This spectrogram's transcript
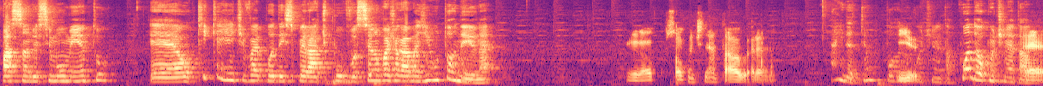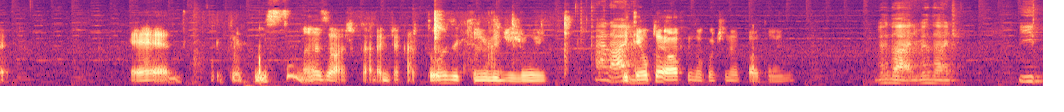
passando esse momento, é, o que, que a gente vai poder esperar? Tipo, você não vai jogar mais nenhum torneio, né? Jogar só Continental agora. Ainda tem um porra E- do Continental. Quando é o Continental? É. É. Duas semanas, eu acho, cara. Dia 14 e 15 de junho. Caralho. E tem o playoff no Continental também. né? Verdade, verdade. E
